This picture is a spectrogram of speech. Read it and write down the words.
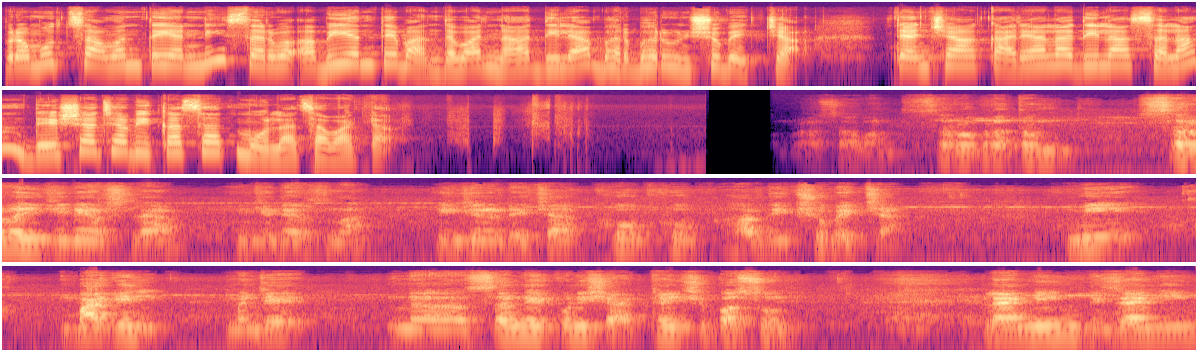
प्रमोद सावंत यांनी सर्व अभियंते बांधवांना दिल्या भरभरून शुभेच्छा. त्यांच्या कार्याला दिला सलाम देशाच्या विकासात मोलाचा वाटा. सावंत सर्वप्रथम सर्व इंजिनियर्सला इंजिनियर्सना इंजिनियर डेच्या खूप खूप हार्दिक शुभेच्छा. मी मागील म्हणजे सन एकोणीसशे अठ्ठ्याऐंशीपासून प्लॅनिंग डिझायनिंग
